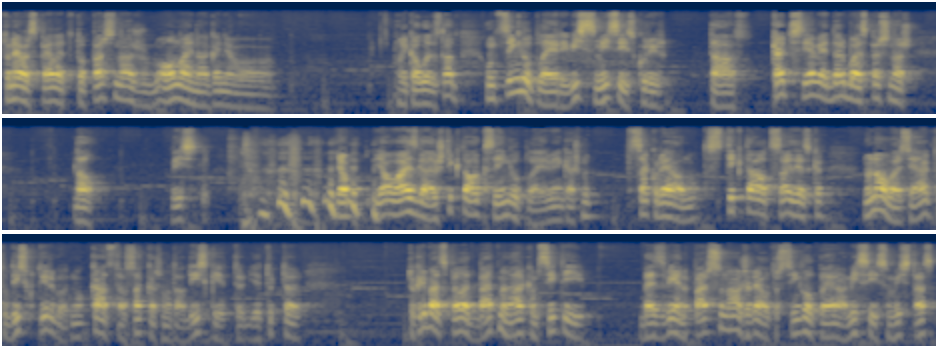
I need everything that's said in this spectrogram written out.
tu nevari spēlēt to personāžu online, gan jau vai kaut ko tādu. Un single playerī visas misijas, kur ir tā kaķa sieviete darbojas personāžs, nav. Viss. Jau, jau aizgājuši tik tālu, ka single player vienkārši, nu, saku reāli, nu, tas tik tālu tas aizies, ka, nu, nav vairs jēga tu disku tirgot. Nu, kāds tev sakars no tā diska, ja tu, ja tu, tā, tu gribētu spēlēt Batman Arkham City bez viena personāža, reāli tur single playerā misijas un viss tas,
